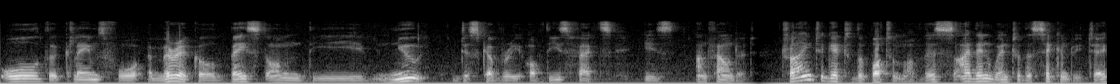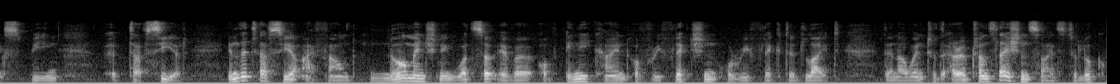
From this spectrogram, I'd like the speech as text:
all the claims for a miracle based on the new discovery of these facts is unfounded. Trying to get to the bottom of this, I then went to the secondary text, being uh, tafsir. In the tafsir, I found no mentioning whatsoever of any kind of reflection or reflected light. Then I went to the Arab translation sites to look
